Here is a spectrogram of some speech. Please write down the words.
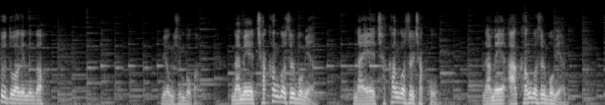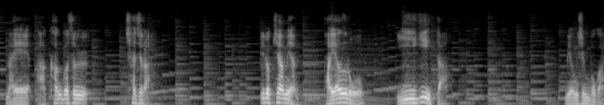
효도하겠는가? 명심보감 남의 착한 것을 보면 나의 착한 것을 찾고 남의 악한 것을 보면 나의 악한 것을 찾으라. 이렇게 하면 바야흐로 이익이 있다. 명심보감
